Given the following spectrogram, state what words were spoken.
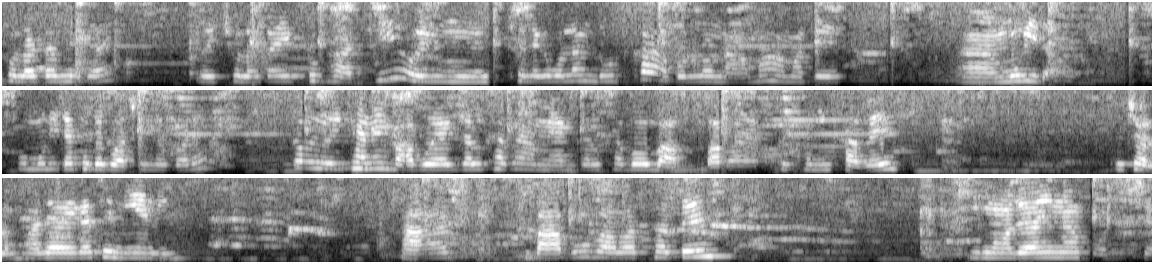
ছোলাটা ভেজায় ওই ছোলাটা একটু ভাজি। ওই ছেলেকে বললাম, দুধ খা? বলল, না মা, আমাকে মুড়ি দাও। ও মুড়িটা খেতে পছন্দ করে। তো ওইখানে বাবু এক গাল খাবে, আমি এক গাল খাব বাবা একটুখানি খাবে। তো চলো, ভাজা হয়ে গেছে, নিয়ে নিই। আর বাবু বাবার সাথে কি মজাই না করছে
